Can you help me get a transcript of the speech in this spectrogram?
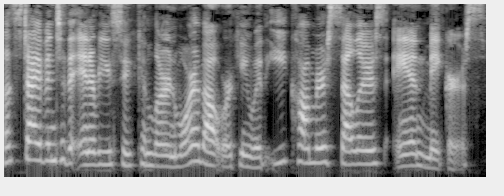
Let's dive into the interview so you can learn more about working with e commerce sellers and makers.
